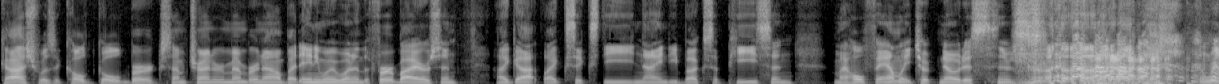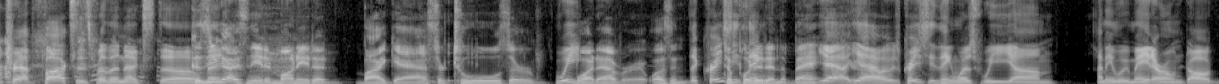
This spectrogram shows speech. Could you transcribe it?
gosh, was it called Goldberg's? I'm trying to remember now. But anyway, one of the fur buyers, and I got like 60, 90 bucks a piece, and my whole family took notice. And we trapped foxes for the next. Because Because you guys needed money to buy gas or tools or We- whatever. It wasn't the crazy to put thing, it in the bank. Yeah, yeah. It was crazy thing was we. Um, I mean, we made our own dog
